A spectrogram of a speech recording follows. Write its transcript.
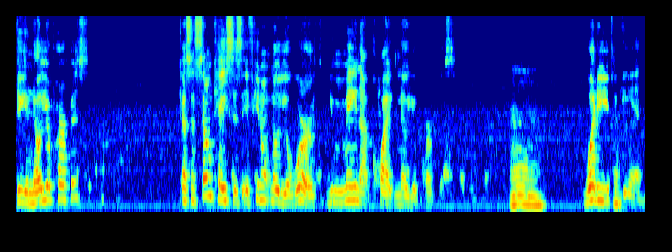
Do you know your purpose? Because in some cases, if you don't know your worth, you may not quite know your purpose. Mm. Where do you begin?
